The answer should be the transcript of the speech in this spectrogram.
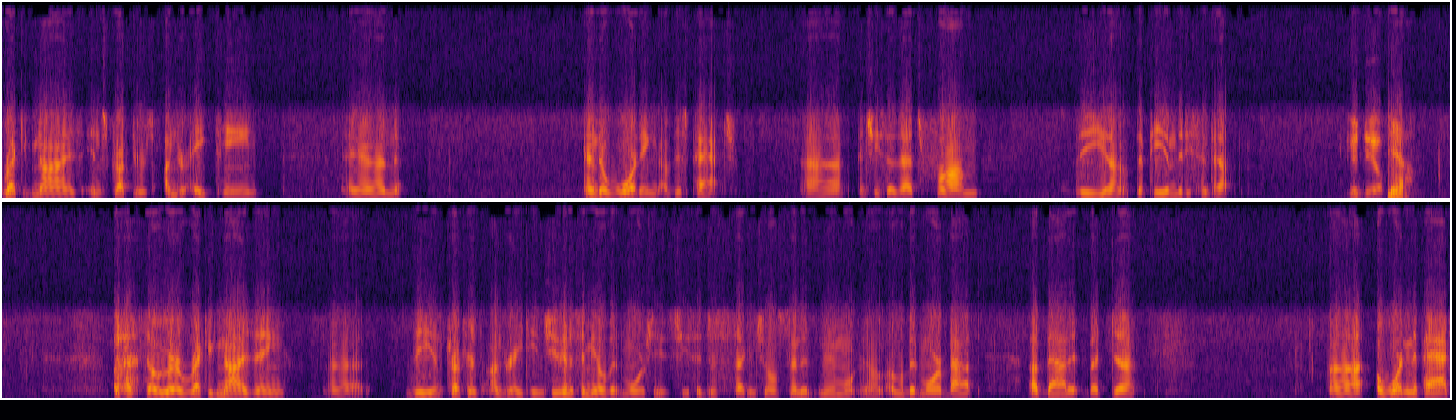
recognize instructors under 18 and and awarding of this patch. Uh, and she says that's from the uh, the PM that he sent out. Good deal. Yeah. so we're recognizing uh, the instructors under 18. She's going to send me a little bit more. She she said just a second she'll send it me more, a little bit more about about it. But uh, uh, awarding the patch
